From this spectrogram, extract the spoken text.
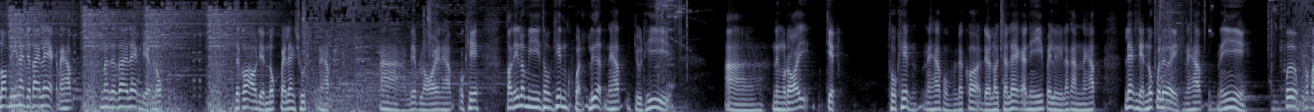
รอบนี้น่าจะได้แลกนะครับ น่าจะได้แลกเหรียญนก แล้วก็เอาเหรียญนกไปแลกชุดนะครับ อ่า เรียบร้อยนะครับ โอเค ตอนนี้เรามีโทเค็นขวดเลือดนะครับ อยู่ที่ อ่าหนึ่งร้อยเจ็ดโทเค็นนะครับผมแล้วก็เดี๋ยวเราจะแลกอันนี้ไปเลยแล้วกันนะครับแลกเหรียญนกไปเลยนะครับ นี่ปึ๊บเข้าไป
